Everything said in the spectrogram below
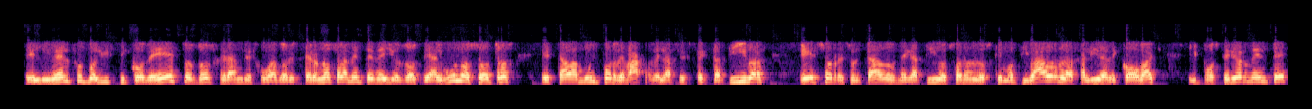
el nivel futbolístico de estos dos grandes jugadores, pero no solamente de ellos dos, de algunos otros, estaba muy por debajo de las expectativas. Esos resultados negativos fueron los que motivaron la salida de Kovac y posteriormente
